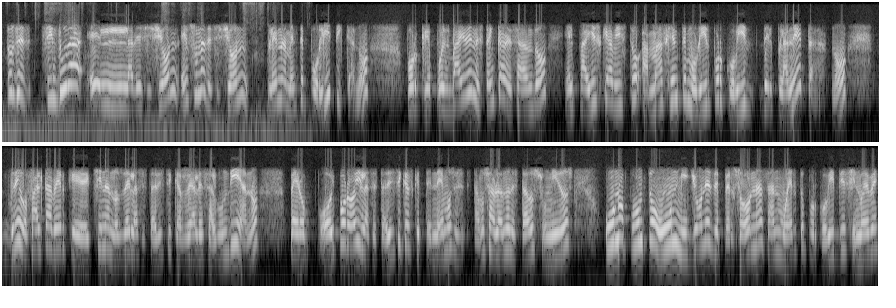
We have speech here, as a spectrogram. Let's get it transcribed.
Entonces, sin duda, la decisión es una decisión plenamente política, ¿no? Porque pues Biden está encabezando el país que ha visto a más gente morir por COVID del planeta, ¿no? Digo, falta ver que China nos dé las estadísticas reales algún día, ¿no? Pero hoy por hoy las estadísticas que tenemos, estamos hablando en Estados Unidos, 1.1 millones de personas han muerto por COVID-19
